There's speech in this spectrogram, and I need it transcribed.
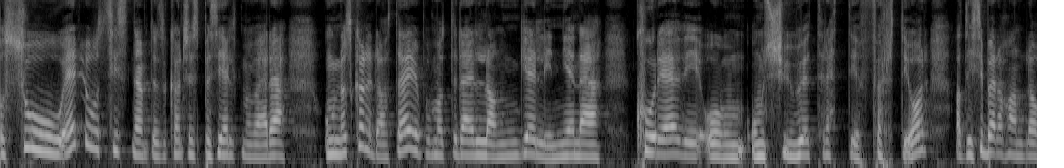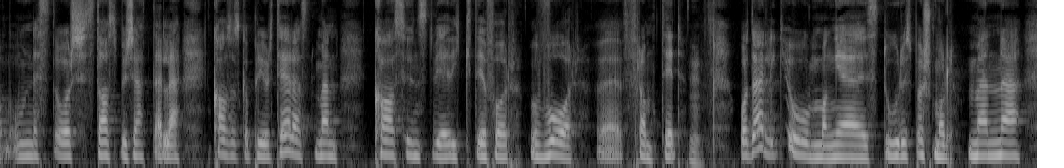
Og så er det jo sistnevnte som kanskje spesielt må være ungdomskandidat, det er jo på en måte de lange linjene. Hvor er vi om, om 20-30-40 år? At det ikke bare handler om, om neste års statsbudsjett eller hva som skal prioriteres, men hva syns vi er viktig for vår eh, framtid. Og der ligger jo mange store spørsmål. Men, eh,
